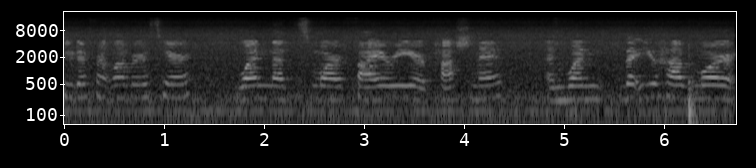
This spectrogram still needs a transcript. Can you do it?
two different lovers here. One that's more fiery or passionate, and one that you have more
